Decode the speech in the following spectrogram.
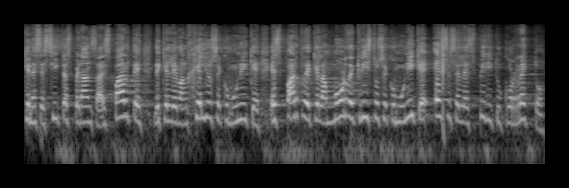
que necesita esperanza, es parte de que el Evangelio se comunique, es parte de que el amor de Cristo se comunique, ese es el espíritu correcto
